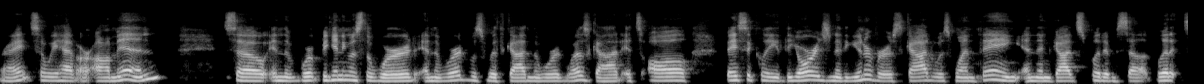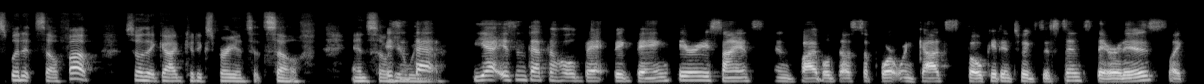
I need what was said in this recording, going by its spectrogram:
right? So we have our Amen. So in the word, beginning was the word, and the word was with God, and the word was God. It's all basically the origin of the universe. God was one thing, and then God split himself, split, it, split itself up so that God could experience itself. And so Isn't here we that, are yeah, isn't that the whole ba- Big Bang theory? Science and Bible does support when God spoke it into existence. There it is. Like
